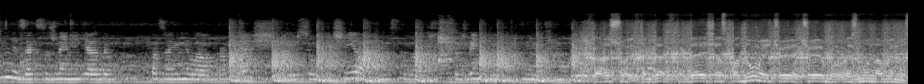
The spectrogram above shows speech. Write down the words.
Ну, Нельзя, к сожалению, я позвонила управляющей и все уточнила, она сказала, что, к сожалению, не можем. Хорошо, тогда, тогда я сейчас подумаю, что я, что я возьму на вынос,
